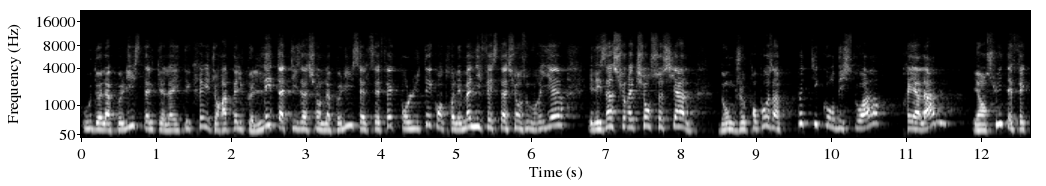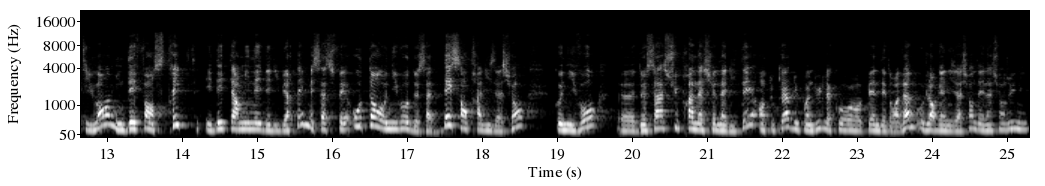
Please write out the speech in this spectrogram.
ou de la police telle qu'elle a été créée. Je rappelle que l'étatisation de la police, elle s'est faite pour lutter contre les manifestations ouvrières et les insurrections sociales. Donc je propose un petit cours d'histoire préalable et ensuite, effectivement, une défense stricte et déterminée des libertés, mais ça se fait autant au niveau de sa décentralisation qu'au niveau euh, de sa supranationalité, en tout cas du point de vue de la Cour européenne des droits de l'homme ou de l'Organisation des Nations Unies.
